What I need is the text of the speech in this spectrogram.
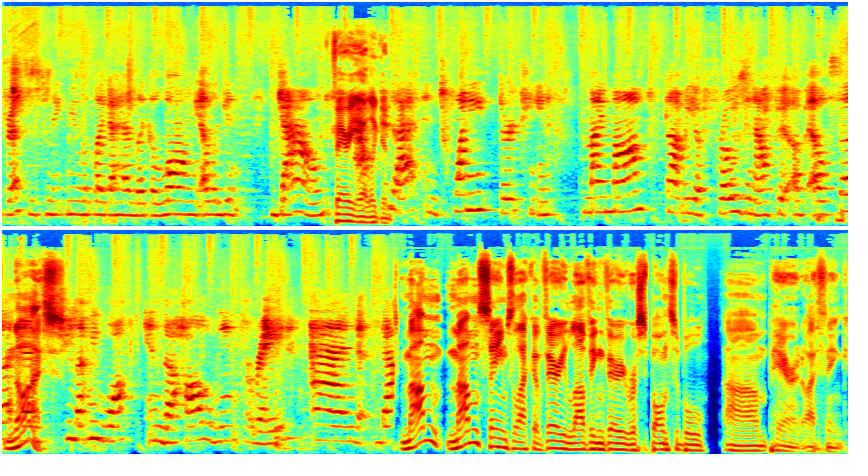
dresses to make me look like I had like a long, elegant gown. Very After elegant. that, in 2013, my mom got me a Frozen outfit of Elsa. Nice. she let me walk in the Halloween parade, and that Mum, mum seems like a very loving, very responsible um, parent. I think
